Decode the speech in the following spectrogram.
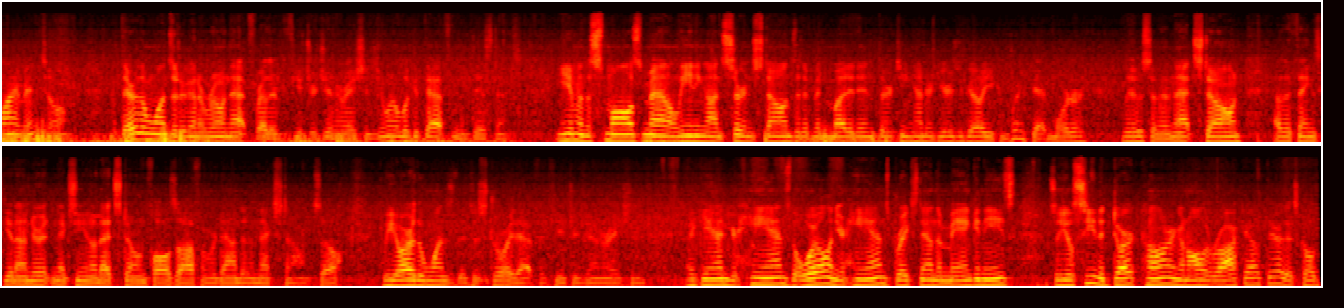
climb into them. But they're the ones that are going to ruin that for other future generations. You want to look at that from a distance even the smallest amount of leaning on certain stones that have been mudded in 1300 years ago, you can break that mortar loose and then that stone, other things get under it. Next thing you know, that stone falls off and we're down to the next stone. So we are the ones that destroy that for future generations. Again, your hands, the oil on your hands breaks down the manganese. So you'll see the dark coloring on all the rock out there. That's called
